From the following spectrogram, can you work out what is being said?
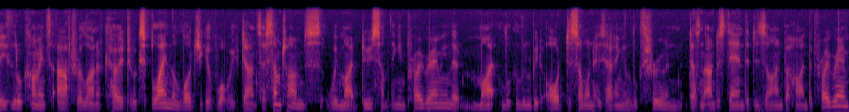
these little comments after a line of code to explain the logic of what we've done. So sometimes we might do something in programming that might look a little bit odd to someone who's having a look through and doesn't understand the design behind the program.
